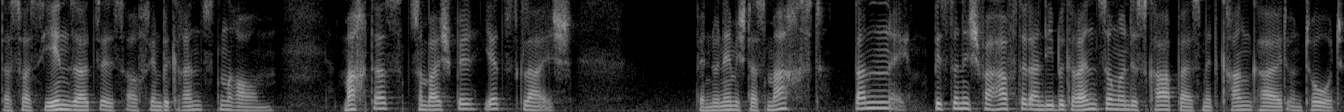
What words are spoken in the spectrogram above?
das, was jenseits ist auf den begrenzten Raum. Mach das zum Beispiel jetzt gleich. Wenn du nämlich das machst, dann bist du nicht verhaftet an die Begrenzungen des Körpers mit Krankheit und Tod.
